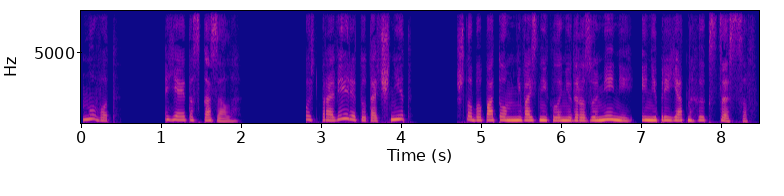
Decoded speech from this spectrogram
Ну вот, я это сказала. Пусть проверит, уточнит, чтобы потом не возникло недоразумений и неприятных эксцессов.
